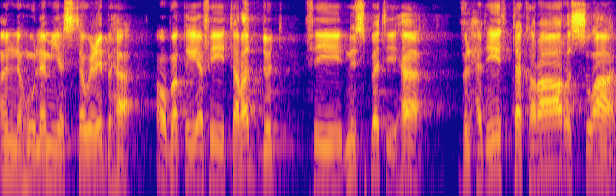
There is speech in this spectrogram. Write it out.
أنه لم يستوعبها أو بقي في تردد في نسبتها. في الحديث تكرار السؤال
